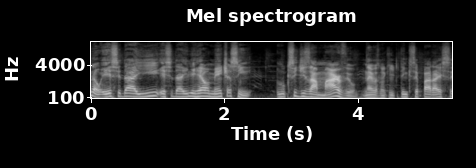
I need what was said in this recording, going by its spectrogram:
Não, esse daí, esse daí ele realmente, assim, no que se diz a Marvel, né, a gente tem que separar esse,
